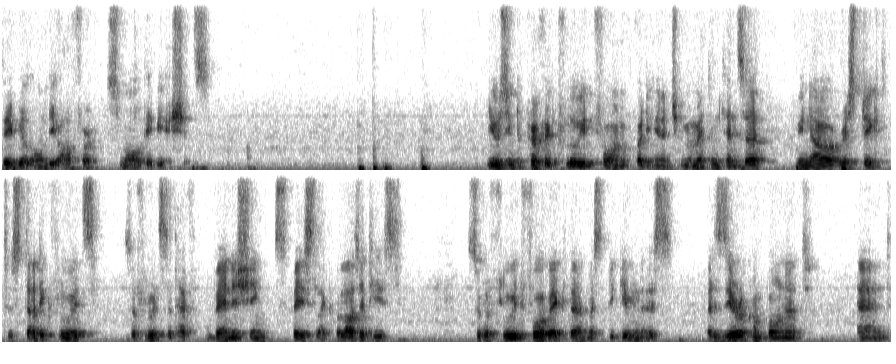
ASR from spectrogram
they will only offer small deviations. Using the perfect fluid form for the energy momentum tensor, we now restrict to static fluids so fluids that have vanishing space-like velocities. So the fluid 4 vector must be given as a zero component and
